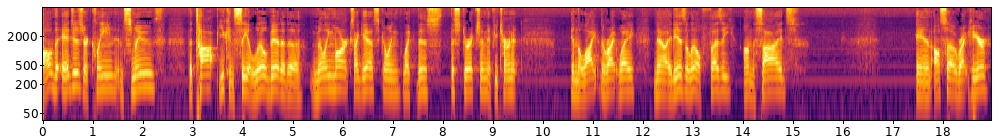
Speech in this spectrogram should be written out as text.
All the edges are clean and smooth. The top, you can see a little bit of the milling marks, I guess, going like this, this direction if you turn it in the light the right way. Now it is a little fuzzy on the sides and also right here.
